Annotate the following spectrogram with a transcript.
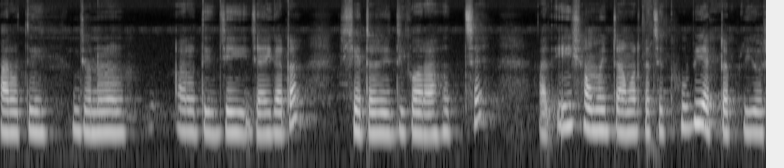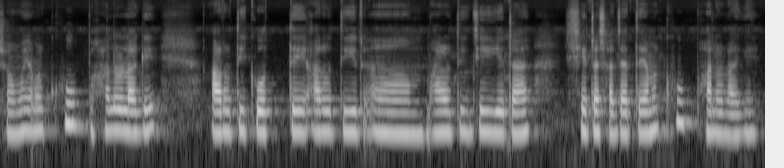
আরতির জন্য, আরতির যেই জায়গাটা, সেটা রেডি করা হচ্ছে। আর এই সময়টা আমার কাছে খুবই একটা প্রিয় সময়। আমার খুব ভালো লাগে আরতি করতে, আরতির আরতির যে ইয়েটা সেটা সাজাতে। আমার খুব ভালো লাগে।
